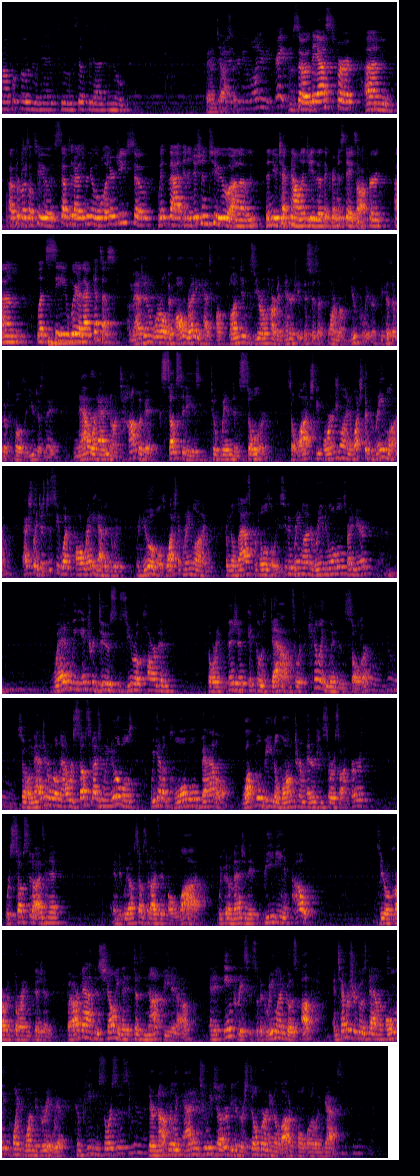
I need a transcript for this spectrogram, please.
Our proposal is to subsidize renewables. Fantastic. Subsidized renewable energy, great. So they asked for um, a proposal to subsidize renewable energy. So with that, in addition to um, the new technology that the Krim Estates offered, um, let's see where that gets us. Imagine a world that already has abundant zero carbon energy. This is a form of nuclear because of the proposal you just made. Now we're adding on top of it subsidies to wind and solar. So watch the orange line and watch the green line. Actually, just to see what already happened with renewables, watch the green line from the last proposal. You see the green line of renewables right here? When we introduce zero carbon thorium fission, it goes down, so it's killing wind and solar. So imagine a world now we're subsidizing renewables. We have a global battle. What will be the long-term energy source on Earth? We're subsidizing it, and if we subsidize it a lot, we could imagine it beating out zero carbon thorium fission. But our math is showing that it does not beat it out, and it increases. So the green line goes up, and temperature goes down only 0.1 degree. We have competing sources. They're not really adding to each other because we're still burning a lot of coal, oil, and gas.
